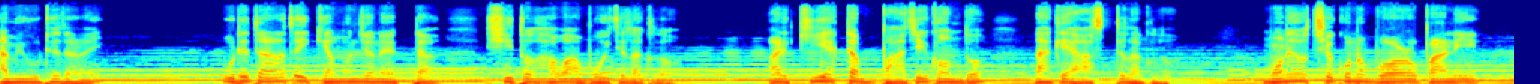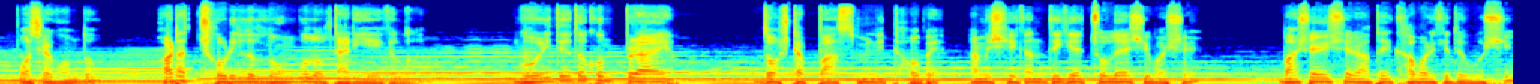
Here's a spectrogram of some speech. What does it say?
আমি উঠে দাঁড়াই। উঠে দাঁড়াতেই কেমন যেন একটা শীতল হাওয়া বইতে লাগল। আর কি একটা বাজে গন্ধ নাকে আসতে লাগল। মনে হচ্ছে কোনো বড় প্রাণী পচা গন্ধ। হঠাৎ ছড়িলে লোমগুলো দাঁড়িয়ে গেল। ঘড়িতে তখন প্রায় দশটা পাঁচ মিনিট হবে। আমি সেখান থেকে চলে আসি বাসায়। বাসায় এসে রাতে খাবার খেতে বসি।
